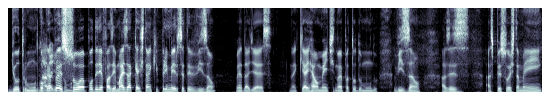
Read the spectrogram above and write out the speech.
de outro mundo. Nada Qualquer pessoa poderia fazer. Mas a questão é que, primeiro, você teve visão, verdade é essa, né? Que aí realmente não é pra todo mundo visão. Às vezes as pessoas também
